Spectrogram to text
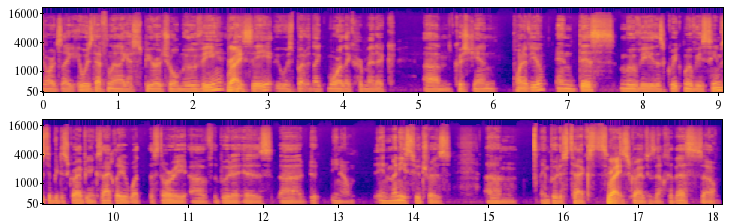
towards like it was definitely like a spiritual movie. Right. DC. It was but like more like hermetic um, Christian point of view. And this movie, this Greek movie, seems to be describing exactly what the story of the Buddha is. Uh, you know, in many sutras, um, in Buddhist texts, Right. describes exactly this. So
